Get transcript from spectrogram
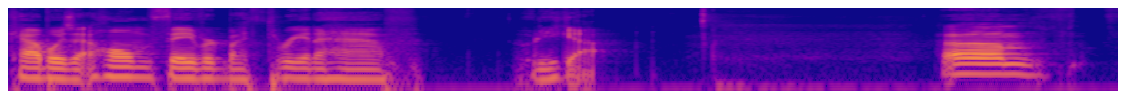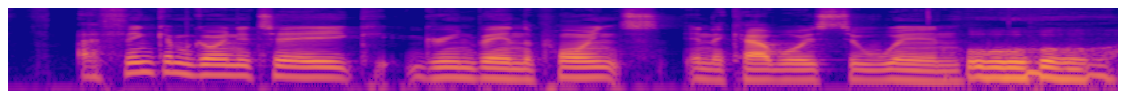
Cowboys at home favored by three and a half. Who do you got? Um, I think I'm going to take Green Bay in the points and the Cowboys to win. Ooh,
